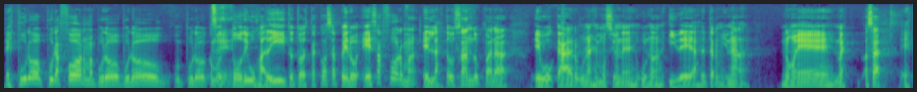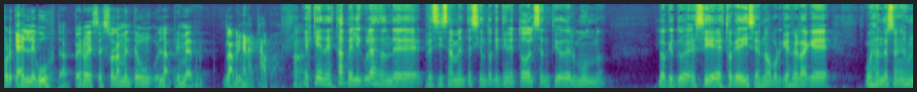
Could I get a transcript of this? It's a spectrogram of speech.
es puro, pura forma, puro, puro, puro, como todo dibujadito, toda esta cosa, pero esa forma él la está usando para evocar unas emociones, unas ideas determinadas. No es, no es, o sea, es porque a él le gusta, pero esa es solamente la, primer, la primera capa. Es que en esta película es donde precisamente siento que tiene todo el sentido del mundo. Lo que tú, sí, esto que dices, ¿no? Porque es verdad que Wes Anderson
